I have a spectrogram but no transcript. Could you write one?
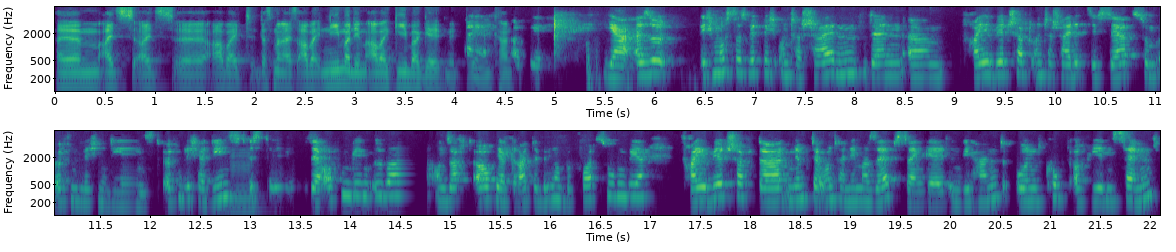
Ähm, als als äh, Arbeit, dass man als Arbeitnehmer dem Arbeitgeber Geld mitbringen kann. Okay. Ja, also ich muss das wirklich unterscheiden, denn ähm, freie Wirtschaft unterscheidet sich sehr zum öffentlichen Dienst. Öffentlicher Dienst mhm. ist sehr offen gegenüber und sagt auch, ja, gerade der Bildung bevorzugen wir. Freie Wirtschaft, da nimmt der Unternehmer selbst sein Geld in die Hand und guckt auf jeden Cent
